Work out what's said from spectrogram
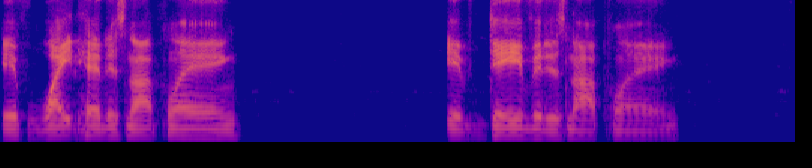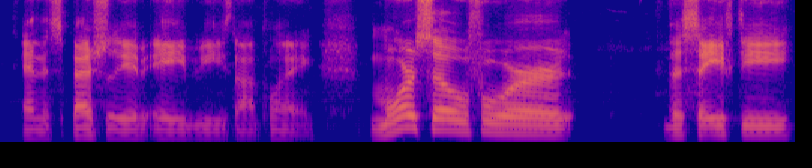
if Whitehead is not playing, if David is not playing, and especially if AB is not playing. More so for the safety,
